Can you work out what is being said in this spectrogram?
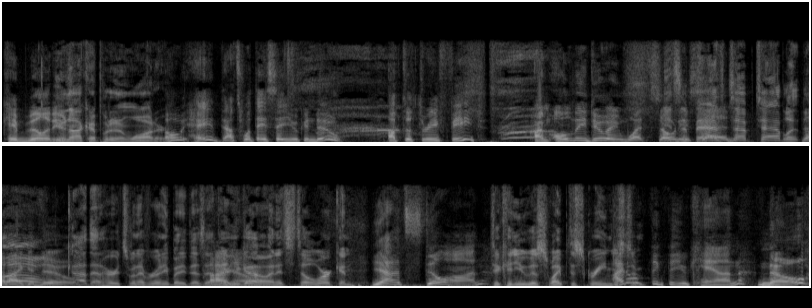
capabilities. You're not going to put it in water. Oh, hey, that's what they say you can do, up to three feet. I'm only doing what Sony it's a bathtub tablet. that oh, I can do. God, that hurts whenever anybody does that. I There you go, and it's still working. Yeah, it's still on. Can you swipe the screen? I don't think that you can. No.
